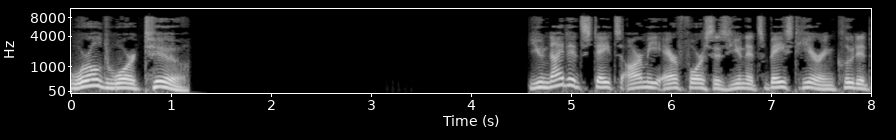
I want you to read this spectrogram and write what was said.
World War II United States Army Air Forces units based here included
